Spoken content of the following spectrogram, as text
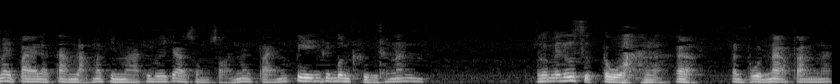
ไม่ไปละตามหลักมัชฌิมาที่พระเจ้าทรงสอนไม่ไป มันปีนขึ้นบนขื่อทั้งนั้น โดยไม่รู้สึกตัวเออท่านพูดหน้าฟังนะ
